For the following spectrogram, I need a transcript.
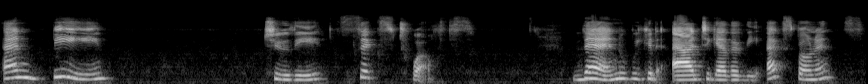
and B to the 6 twelfths. Then we could add together the exponents.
